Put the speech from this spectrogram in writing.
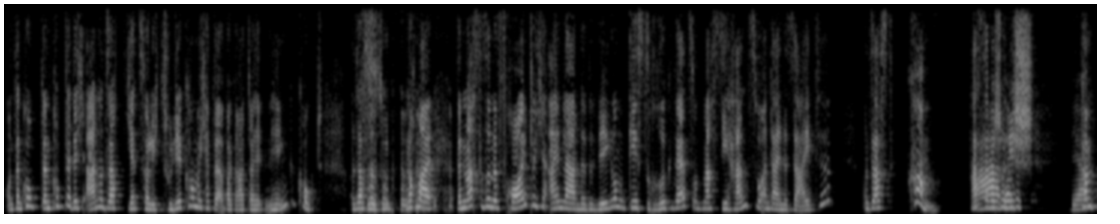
Und dann guckt, dann guckt er dich an und sagt, jetzt soll ich zu dir kommen. Ich hatte aber gerade da hinten hingeguckt. Und sagst du so, nochmal, dann machst du so eine freundliche, einladende Bewegung, gehst rückwärts und machst die Hand so an deine Seite und sagst, komm. Hast Ah, aber schon die, Sch Ja. komm,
